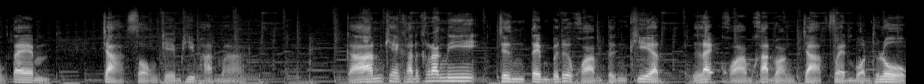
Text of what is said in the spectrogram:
6 แต้มจาก 2 เกมที่ผ่านมา การแข่งขันครั้งนี้จึงเต็มไปด้วยความตึงเครียด และความคาดหวังจากแฟนบอลทั่วโลก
